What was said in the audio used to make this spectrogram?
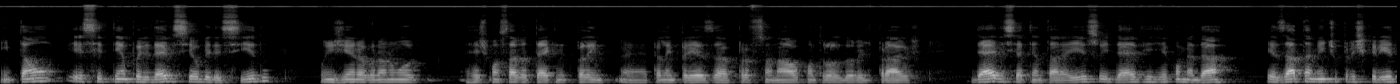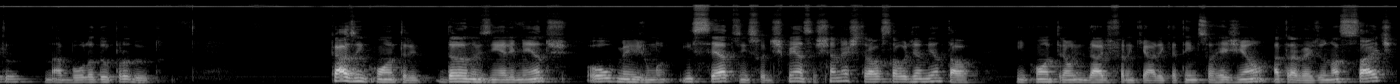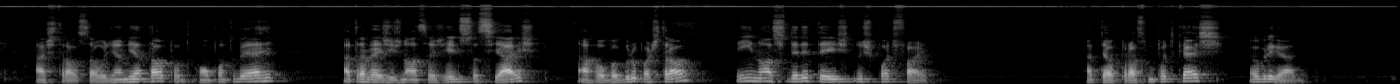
Então, esse tempo ele deve ser obedecido. O engenheiro agrônomo responsável técnico pela, é, pela empresa profissional controladora de pragas deve se atentar a isso e deve recomendar exatamente o prescrito na bula do produto. Caso encontre danos em alimentos ou mesmo insetos em sua dispensa, chame a Astral Saúde Ambiental. Encontre a unidade franqueada que atende sua região através do nosso site astralsaudeambiental.com.br, através de nossas redes sociais, arroba Grupo Astral, e em nossos DDTs no Spotify. Até o próximo podcast. Obrigado.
